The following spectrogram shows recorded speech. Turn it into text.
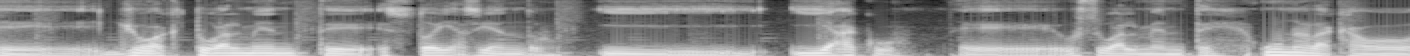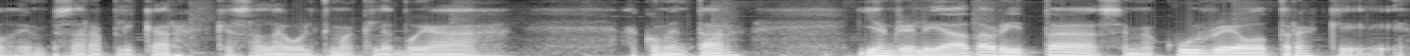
que yo actualmente estoy haciendo y, hago eh, usualmente. Una la acabo de empezar a aplicar, que esa es la última que les voy a, a comentar. Y en realidad ahorita se me ocurre otra que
